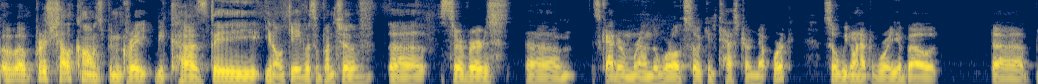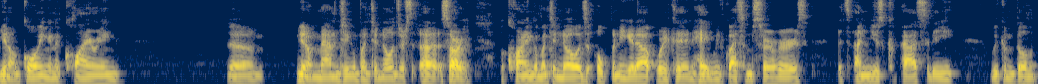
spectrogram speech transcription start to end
uh, uh British Telecom has been great because they, you know, gave us a bunch of uh, servers um, scattered around the world so it can test our network. So we don't have to worry about, uh, you know, going and acquiring um, you know managing a bunch of nodes or uh, sorry acquiring a bunch of nodes opening it up where you can hey we've got some servers it's unused capacity we can build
